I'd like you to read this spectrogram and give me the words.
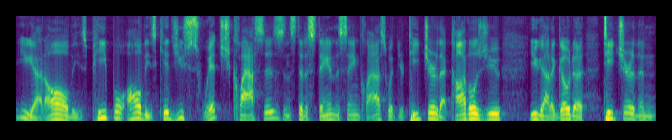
you got all these people, all these kids. You switch classes instead of staying in the same class with your teacher that coddles you. You got to go to teacher, then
